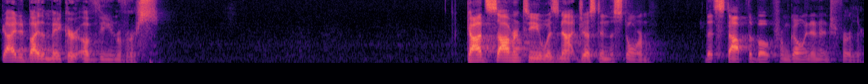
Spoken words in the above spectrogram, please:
guided by the maker of the universe. God's sovereignty was not just in the storm that stopped the boat from going an inch further.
